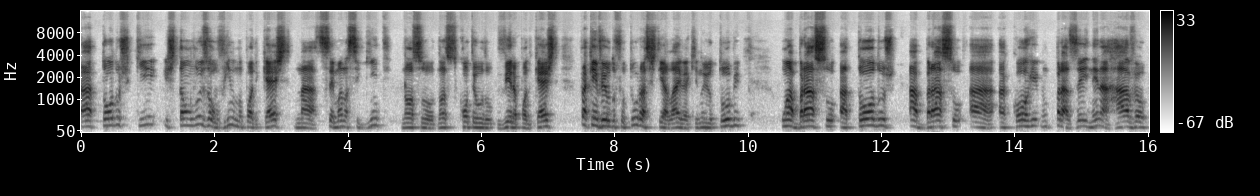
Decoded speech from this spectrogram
a todos que estão nos ouvindo no podcast. Na semana seguinte, nosso, nosso conteúdo vira podcast. Para quem veio do futuro, assistir a live aqui no YouTube. Um abraço a todos, abraço a, a Korg, um prazer inenarrável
